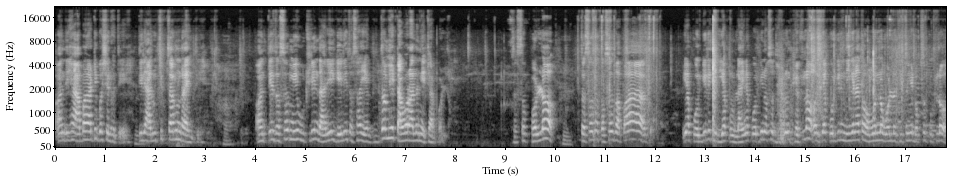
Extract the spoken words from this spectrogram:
आणि हे आबा अटी बसेल होते. तिला आलू चिप चालून राहील ती. हा. आणि ते जसं मी उठली न दारी गेली तसा एकदम हे टावर आलं आणि याच्यावर पडलं. जसं पडलं तसं तसंच बापा या पोरगीने ते या लाईना पोरगीनं असं धरून फेकलं आणि त्या पोरगीने निघेला तर अमोलनं ओढलं तिचं हे डोकं तुटलं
